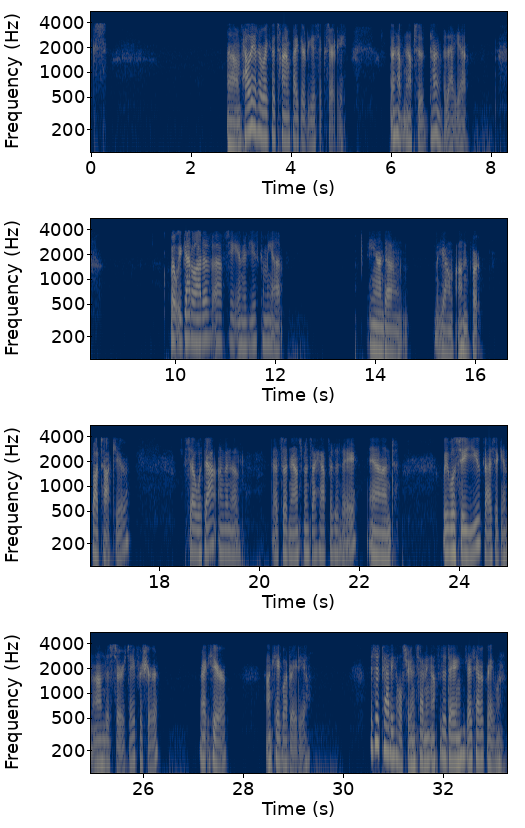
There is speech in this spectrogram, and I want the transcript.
Um, probably at a regular time, 5:30 to 6:30. Don't have an absolute time for that yet. But we got a lot of uh, interviews coming up, and um, yeah, on for Blog Talk here. So with that, I'm gonna. That's the announcements I have for the day, and we will see you guys again on this Thursday for sure, right here on KWAD Radio. This is Patty Holstrom signing off for the day. You guys have a great one.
